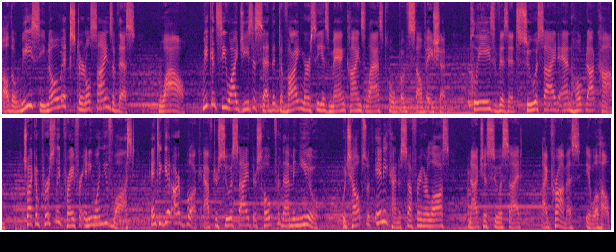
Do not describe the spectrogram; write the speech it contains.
although we see no external signs of this. Wow. We can see why Jesus said that divine mercy is mankind's last hope of salvation. Please visit suicideandhope.com so I can personally pray for anyone you've lost and to get our book, After Suicide, There's Hope for Them and You, which helps with any kind of suffering or loss, not just suicide. I promise it will help.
